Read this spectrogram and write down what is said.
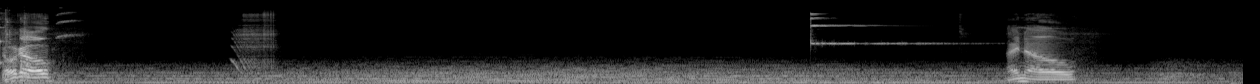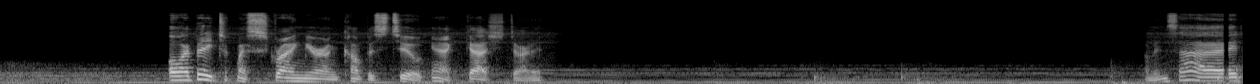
Go, go! I know. Oh, I bet he took my scrying mirror and compass too. Yeah, gosh darn it. I'm inside.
